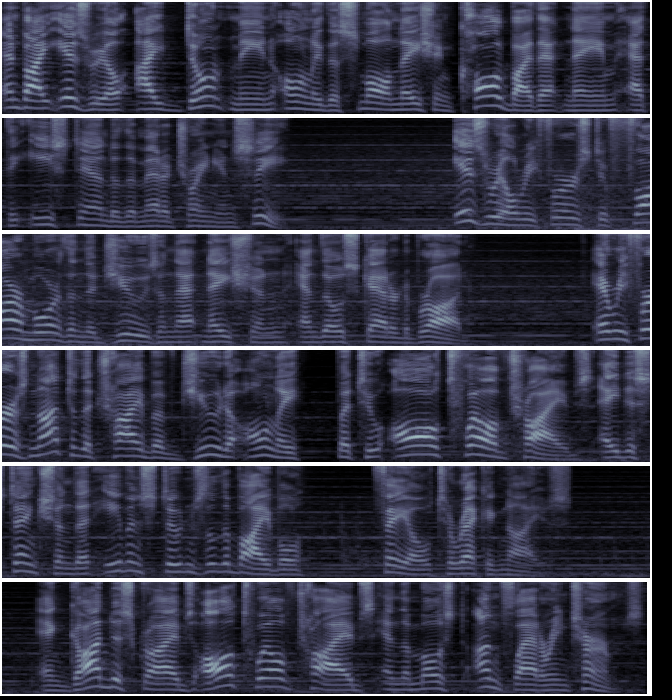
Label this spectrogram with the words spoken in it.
And by Israel, I don't mean only the small nation called by that name at the east end of the Mediterranean Sea. Israel refers to far more than the Jews in that nation and those scattered abroad. It refers not to the tribe of Judah only, but to all 12 tribes, a distinction that even students of the Bible fail to recognize. And God describes all 12 tribes in the most unflattering terms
